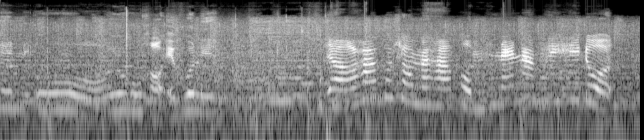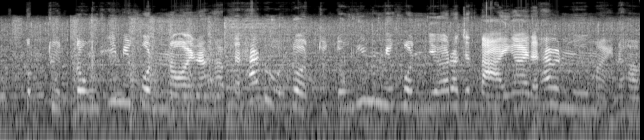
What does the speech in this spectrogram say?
นี่นี่โอ้โหยูภูเขาเอเวอเรสต์เดี๋ยวถ้าผู้ชมนะคะ ผมแนะนำให้ให้โดด จุดตรงที่มีคนน้อยนะครับ แต่ถ้าโดดโดดจุดตรงที่มันมีคนเยอะเราจะตายง่าย แต่ถ้าเป็นมือใหม่นะครับ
